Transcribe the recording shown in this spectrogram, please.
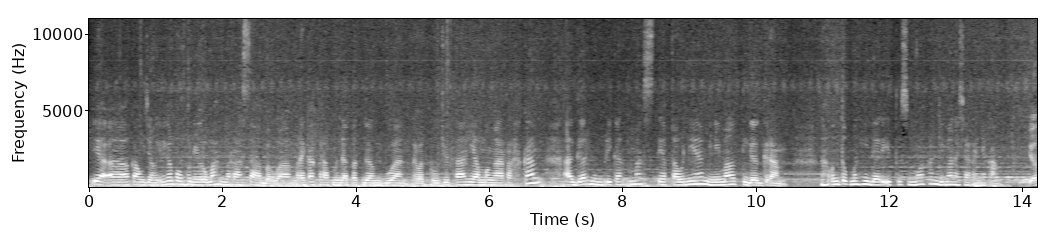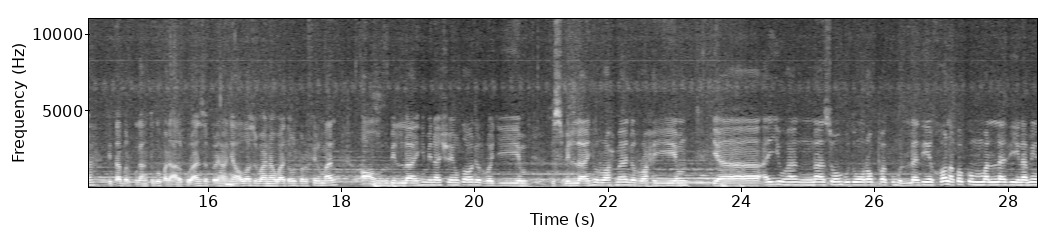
Ya, eh, Kang Ujang, ini kan penghuni rumah merasa bahwa mereka kerap mendapat gangguan lewat perwujudan yang mengarahkan agar memberikan emas setiap tahunnya minimal 3 gram. Nah, untuk menghindari itu semua kan gimana caranya, Kang? Ya, kita berpegang teguh pada Al-Quran seperti halnya Allah Subhanahu wa Ta'ala berfirman, "A'udzu billahi minasyaitonir rajim. Bismillahirrahmanirrahim. Ya ayyuhan nasu ubudu rabbakum alladzi khalaqakum walladzina min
